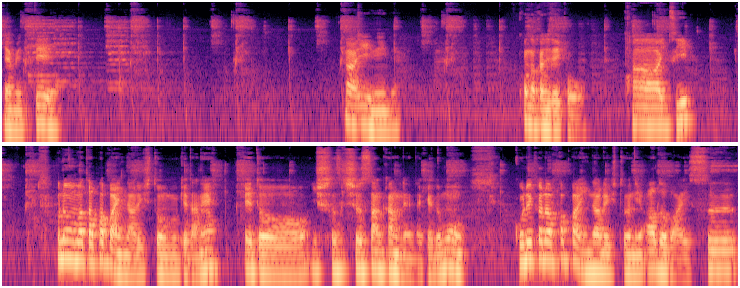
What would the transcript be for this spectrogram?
やめて。あ、いいね、いいね。こんな感じでいこう。はーい、次。これもまたパパになる人向けだね。えっ、と、出産関連だけども、これからパパになる人にアドバイス、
